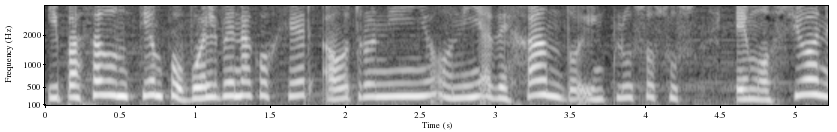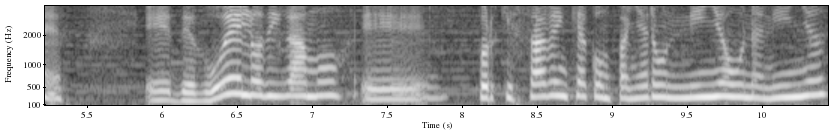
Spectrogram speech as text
y pasado un tiempo vuelven a acoger a otro niño o niña dejando incluso sus emociones eh, de duelo, digamos, eh, porque saben que acompañar a un niño o una niña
